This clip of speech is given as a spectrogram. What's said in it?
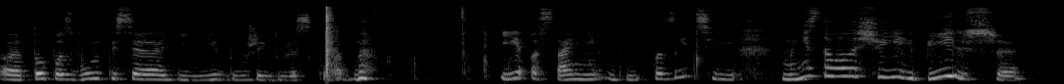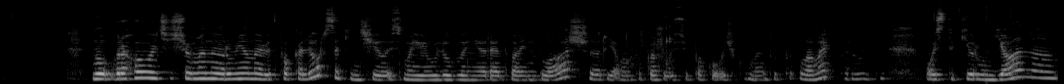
е, то позбутися її дуже і дуже складно. І останні дві позиції. Мені здавалося, що їх більше. Ну, враховуючи, що в мене рум'яна від Focalure закінчились, мої улюблені Red Wine Blusher, я вам покажу ось упаковочку, у мене тут ламель перелиті. Ось такі рум'яна,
